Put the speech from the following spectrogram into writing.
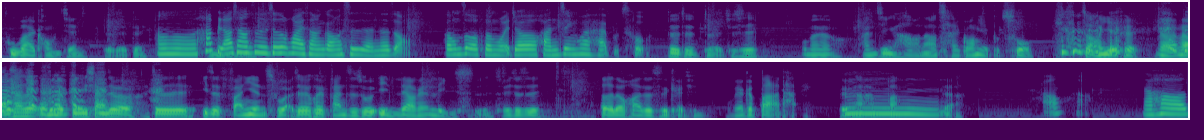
户外空间，对对对。嗯，它比较像是就是外商公司的那种工作氛围，就环境会还不错。对对对，就是我们环境好，然后采光也不错，这种也可以。然后像是我们的冰箱就就是一直繁衍出来，就是会繁殖出饮料跟零食，所以就是饿的话就是可以去，我们有个吧台，对，那很棒，嗯对啊。好好。然后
